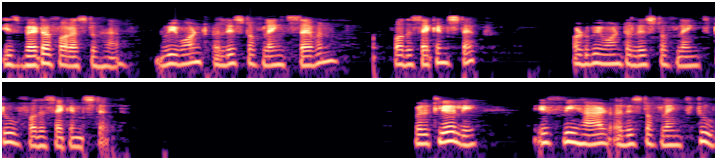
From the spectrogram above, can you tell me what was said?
is better for us to have? Do we want a list of length 7 for the second step or do we want a list of length 2 for the second step? Well clearly if we had a list of length 2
